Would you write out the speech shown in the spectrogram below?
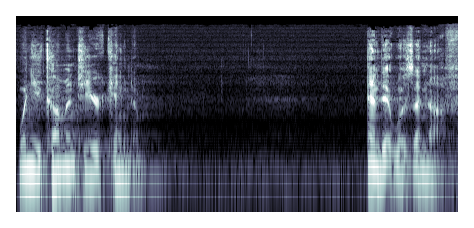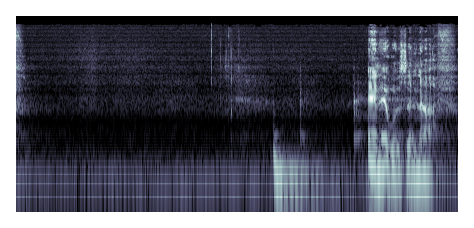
when you come into your kingdom. And it was enough. and it was enough.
